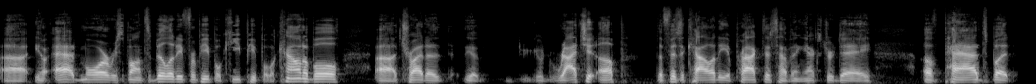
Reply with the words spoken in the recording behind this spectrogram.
uh, you know, add more responsibility for people, keep people accountable, uh, try to you know, ratchet up the physicality of practice, having an extra day of pads, but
